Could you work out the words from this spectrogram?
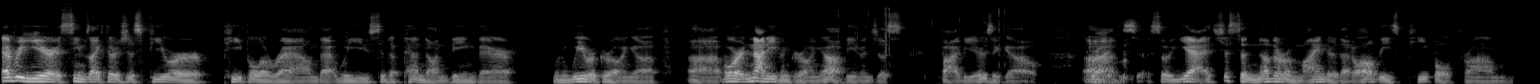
every year it seems like there's just fewer people around that we used to depend on being there. when we were growing up, uh, or not even growing up, even just five years ago. Uh, Right. so, so yeah, it's just another reminder that all these people from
